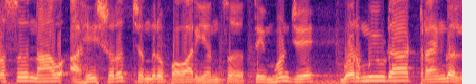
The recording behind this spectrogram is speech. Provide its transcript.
असं नाव आहे शरदचंद्र पवार यांचं. ते म्हणजे बर्म्युडा ट्रँगल.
